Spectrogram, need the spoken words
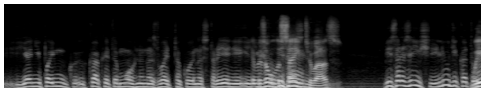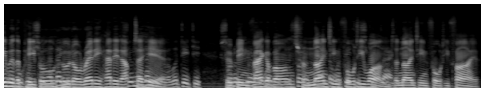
я не пойму, как это можно назвать такое настроение. Или It was all the same to us. Безразличные люди, We were the people who'd already had it up to here, вот эти who'd been vagabonds from 1941 to 1945.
